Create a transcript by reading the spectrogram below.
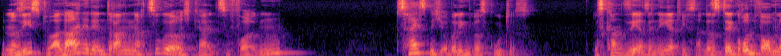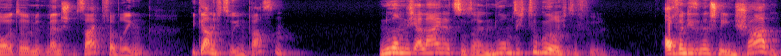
Und dann siehst du, alleine den Drang nach Zugehörigkeit zu folgen, das heißt nicht unbedingt was Gutes. Das kann sehr, sehr negativ sein. Das ist der Grund, warum Leute mit Menschen Zeit verbringen, die gar nicht zu ihnen passen. Nur um nicht alleine zu sein, nur um sich zugehörig zu fühlen. Auch wenn diese Menschen ihnen schaden.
